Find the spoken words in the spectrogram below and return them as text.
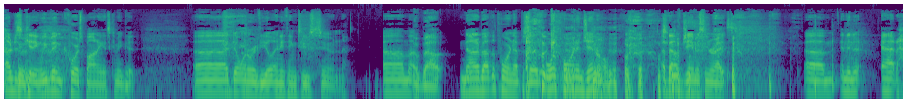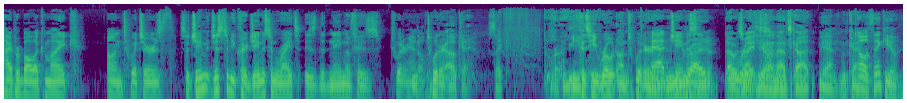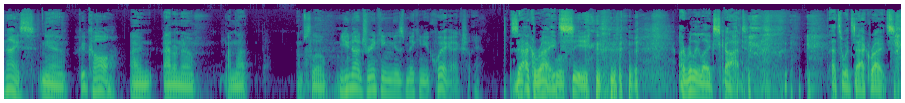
I'm just kidding. We've been corresponding. It's gonna be good. Uh, I don't want to reveal anything too soon. About Not about the porn episode or porn in general. about Jameson Wrights. Um, and then at Hyperbolic Mike on Twitter's So, Jame, just to be clear, Jameson Wright is the name of his Twitter handle. Twitter. Okay, it's like because he wrote on Twitter. At Jameson. Right. I was Wright. with you on that, Scott. yeah. Okay. Oh, thank you. Nice. Yeah. Good call. I'm. I don't know. I'm not. I'm slow. You not drinking is making you quick, actually. Zack writes. We'll see. I really like Scott. That's what Zack writes.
